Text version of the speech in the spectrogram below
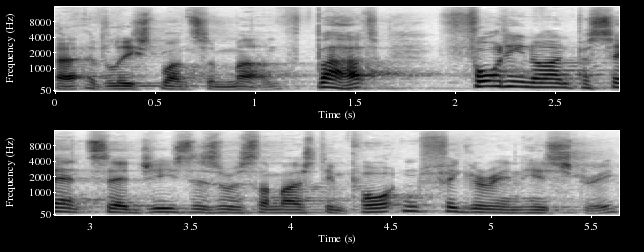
uh, at least once a month, but 49% said Jesus was the most important figure in history.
